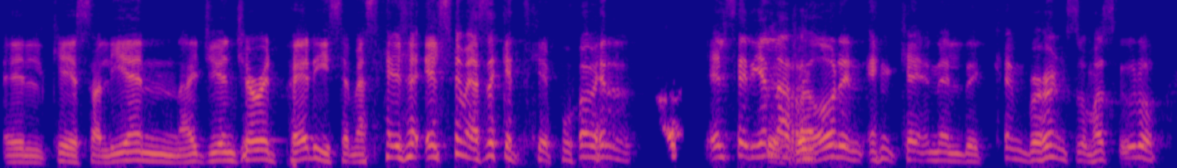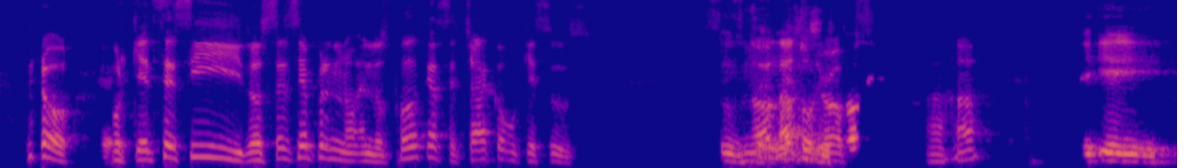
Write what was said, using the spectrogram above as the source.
el que salía en IGN, Jared Petty. Se me hace, él, se me hace que, que pudo haber. Él sería el narrador en, en, en, el de Ken Burns, lo más seguro. Pero, porque ese sí, no sé, siempre en, los podcasts se echaba como que sus, sus knowledge drops. Ajá. Y,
